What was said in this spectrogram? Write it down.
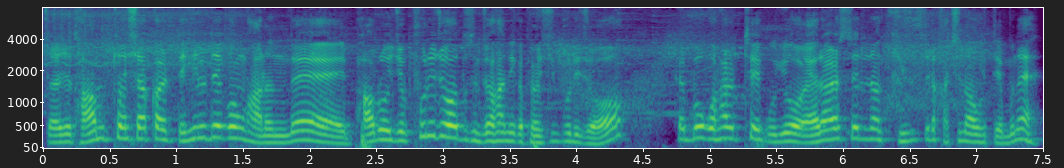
자 이제 다음 턴 시작할 때 힐대건 가는데 바로 이제 프리저도 등장하니까 변신 프리저 회복을 할 테고요. LR셀이랑 기술 셀이 같이 나오기 때문에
